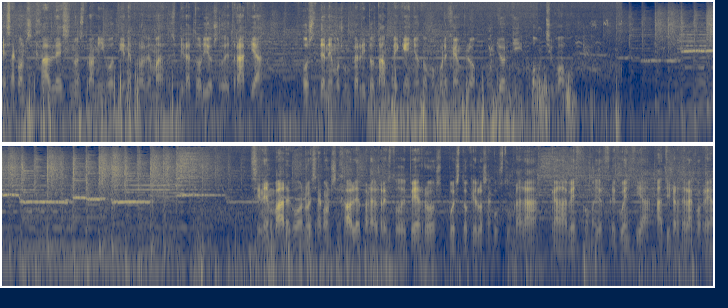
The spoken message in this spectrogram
Es aconsejable si nuestro amigo tiene problemas respiratorios o de tráquea o si tenemos un perrito tan pequeño como por ejemplo un Yorkie o un Chihuahua. Sin embargo, no es aconsejable para el resto de perros, puesto que los acostumbrará cada vez con mayor frecuencia a tirar de la correa,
